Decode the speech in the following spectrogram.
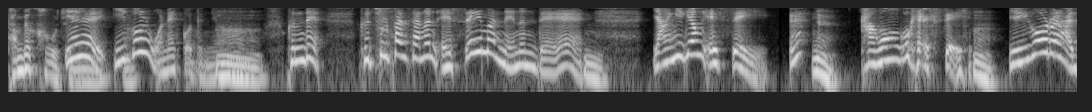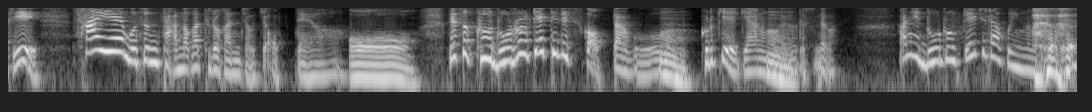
담백하고 좀. 예, 이걸 원했거든요. 음. 근데 그 출판사는 에세이만 내는데 음. 양희경 에세이, 예? 네. 강원국 에세이 음. 이거를 하지 사이에 무슨 단어가 들어간 적이 없대요. 오. 어. 그래서 그 룰을 깨뜨릴 수가 없다고 음. 그렇게 얘기하는 거예요. 음. 그래서 내가 아니 룰은 깨지라고 있는 건데.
